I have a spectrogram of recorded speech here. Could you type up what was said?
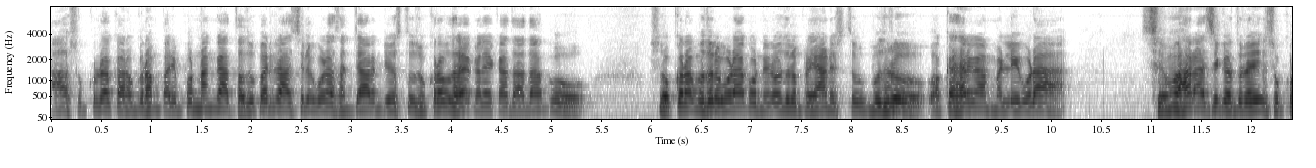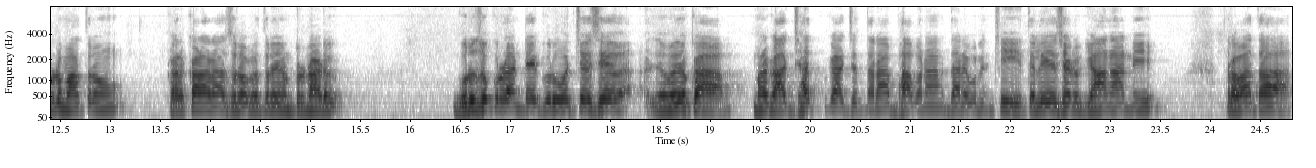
ఆ శుక్రుడు యొక్క అనుగ్రహం పరిపూర్ణంగా తదుపరి రాశిలో కూడా సంచారం చేస్తూ శుక్రబుధుల కలయిక దాదాపు శుక్రబుధులు కూడా కొన్ని రోజులు ప్రయాణిస్తూ బుధుడు ఒక్కసారిగా మళ్ళీ కూడా సింహరాశి గతుడై శుక్రుడు మాత్రం కర్కాళ రాశిలో గతుడై ఉంటున్నాడు. గురు శుక్రుడు అంటే గురువు వచ్చేసి యొక్క మనకు ఆధ్యాత్మిక చింతన భావన దాని గురించి తెలియజేసాడు జ్ఞానాన్ని. తర్వాత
